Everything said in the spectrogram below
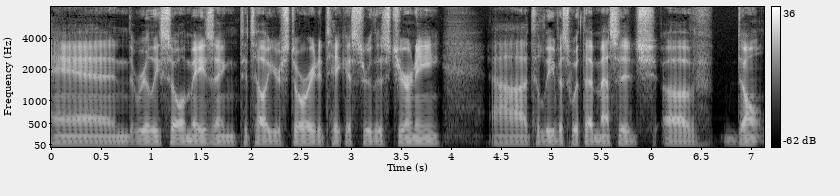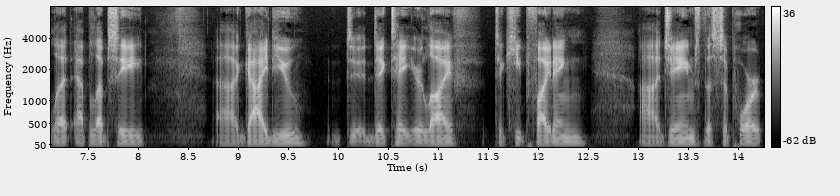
and really so amazing to tell your story, to take us through this journey. uh, to leave us with that message of don't let epilepsy uh, guide you, to dictate your life, to keep fighting. Uh, James, the support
